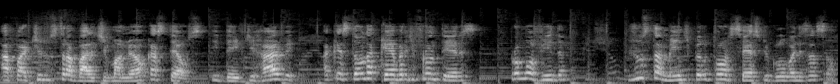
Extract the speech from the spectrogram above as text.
a partir dos trabalhos de Manuel Castells e David Harvey, a questão da quebra de fronteiras, promovida justamente pelo processo de globalização.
